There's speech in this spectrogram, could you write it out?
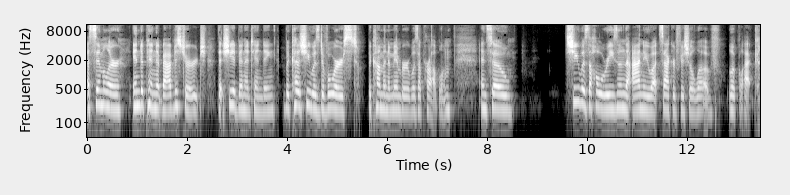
a similar independent Baptist church that she had been attending, because she was divorced, becoming a member was a problem, and so she was the whole reason that I knew what sacrificial love looked like.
